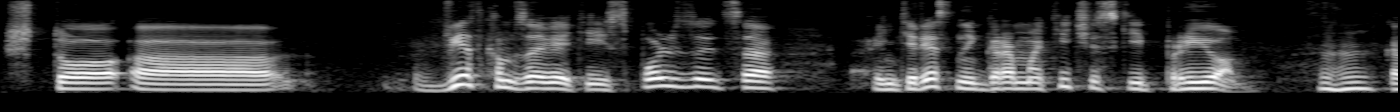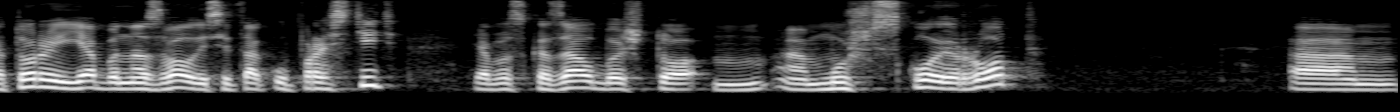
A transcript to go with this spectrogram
что э, в Ветхом Завете используется интересный грамматический прием, угу. который я бы назвал, если так упростить, я бы сказал бы, что э, мужской род э,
